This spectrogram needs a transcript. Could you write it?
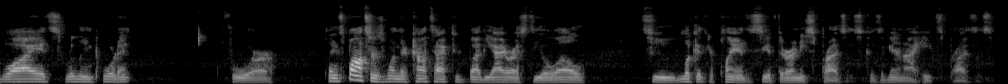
why it's really important for plan sponsors when they're contacted by the IRS DOL to look at their plan to see if there are any surprises. Because again, I hate surprises.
